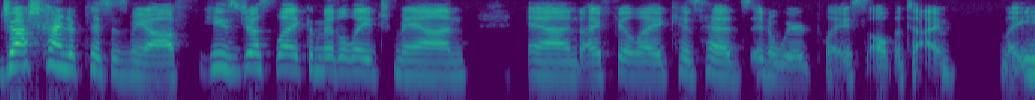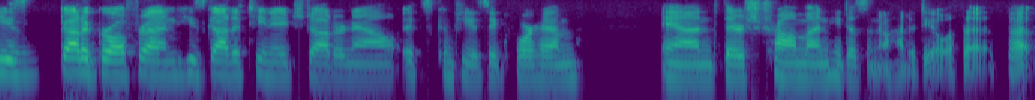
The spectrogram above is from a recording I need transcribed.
Josh kind of pisses me off. He's just like a middle aged man, and I feel like his head's in a weird place all the time. He's got a girlfriend, he's got a teenage daughter now. It's confusing for him, and there's trauma, and he doesn't know how to deal with it. But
